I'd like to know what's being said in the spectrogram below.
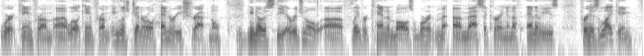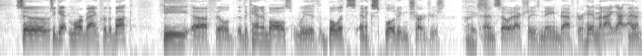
where it came from. Uh, well, it came from English General Henry Shrapnel. He noticed the original uh, flavor cannonballs weren't ma- uh, massacring enough enemies for his liking. So, to get more bang for the buck, he uh, filled the cannonballs with bullets and exploding charges. Nice. And so it actually is named after him. And I, I, I, I mean,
